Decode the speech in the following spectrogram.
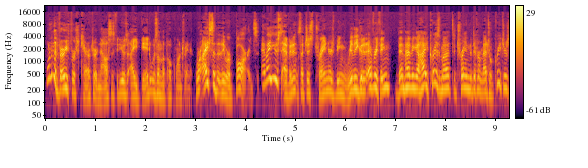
One of the very first character analysis videos I did was on the Pokemon Trainer, where I said that they were bards, and I used evidence such as trainers being really good at everything, them having a high charisma to train the different magical creatures,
